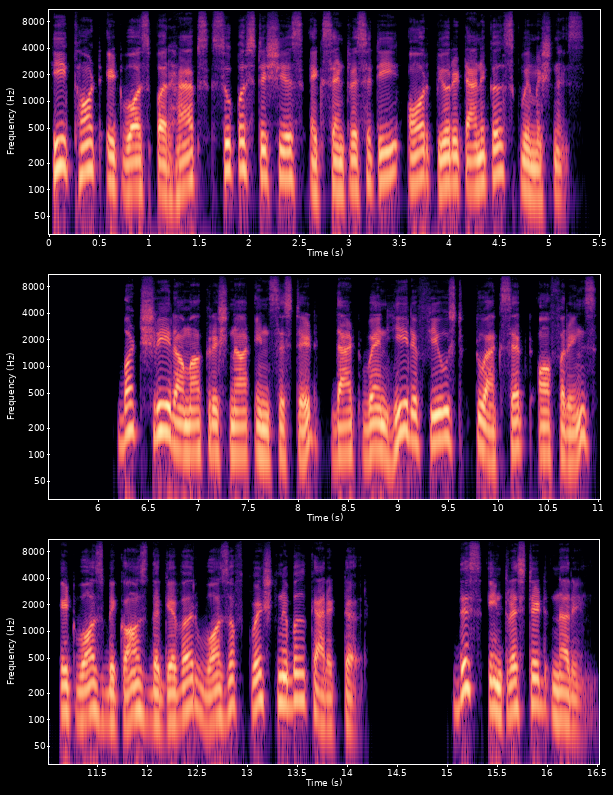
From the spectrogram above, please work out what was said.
He thought it was perhaps superstitious eccentricity or puritanical squeamishness. But Sri Ramakrishna insisted that when he refused to accept offerings, it was because the giver was of questionable character. This interested Naren.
